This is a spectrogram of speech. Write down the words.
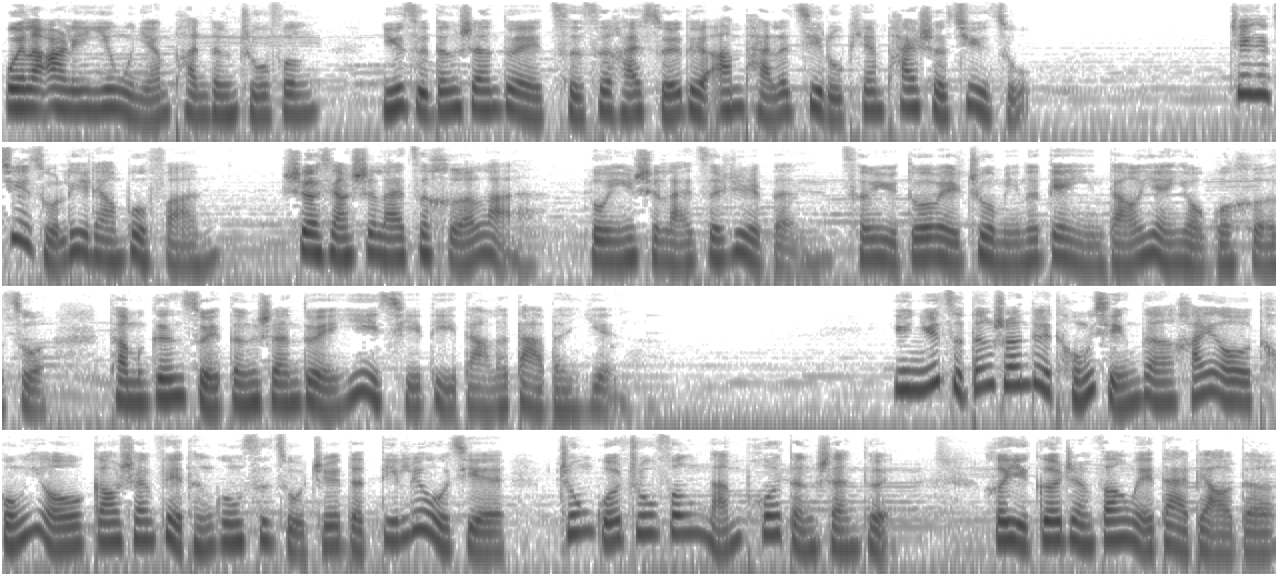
为了2015年攀登珠峰。女子登山队此次还随队安排了纪录片拍摄剧组，这个剧组力量不凡，摄像师来自荷兰，录音师来自日本，曾与多位著名的电影导演有过合作。他们跟随登山队一起抵达了大本营。与女子登山队同行的还有同由高山沸腾公司组织的第六届中国珠峰南坡登山队，和以戈振芳为代表的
